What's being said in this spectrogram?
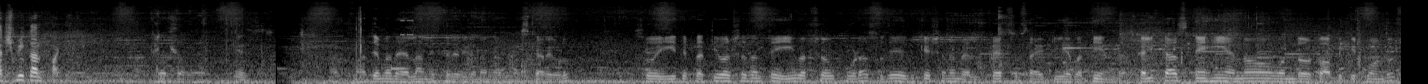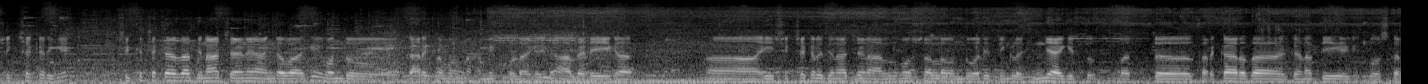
ಲಕ್ಷ್ಮೀಕಾಂತ್ ಪಾಟೀಲ್. ಮಾಧ್ಯಮದ ಎಲ್ಲ ಮಿತ್ರರಿಗೆ ನನ್ನ ನಮಸ್ಕಾರಗಳು. ಸೊ ಇದು ಪ್ರತಿ ವರ್ಷದಂತೆ ಈ ವರ್ಷವೂ ಕೂಡ ಸುಜಯ್ ಎಜುಕೇಷನ್ ಆ್ಯಂಡ್ ವೆಲ್ಫೇರ್ ಸೊಸೈಟಿಯ ವತಿಯಿಂದ ಕಲಿಕಾ ಸ್ನೇಹಿ ಅನ್ನೋ ಒಂದು ಟಾಪಿಕ್ ಇಟ್ಕೊಂಡು ಶಿಕ್ಷಕರಿಗೆ ಶಿಕ್ಷಕರ ದಿನಾಚರಣೆ ಅಂಗವಾಗಿ ಒಂದು ಕಾರ್ಯಕ್ರಮವನ್ನು ಹಮ್ಮಿಕೊಳ್ಳಲಾಗಿದೆ. ಆಲ್ರೆಡಿ ಈಗ ಈ ಶಿಕ್ಷಕರ ದಿನಾಚರಣೆ ಆಲ್ಮೋಸ್ಟ್ ಅಲ್ಲ ಒಂದೂವರೆ ತಿಂಗಳ ಹಿಂದೆ ಆಗಿತ್ತು. ಬಟ್ ಸರ್ಕಾರದ ಗಣತಿಗೋಸ್ಕರ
